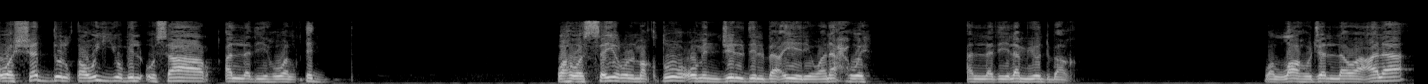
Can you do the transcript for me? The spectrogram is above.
هو الشد القوي بالأسار الذي هو القد وهو السير المقطوع من جلد البعير ونحوه الذي لم يدبغ. والله جل وعلا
